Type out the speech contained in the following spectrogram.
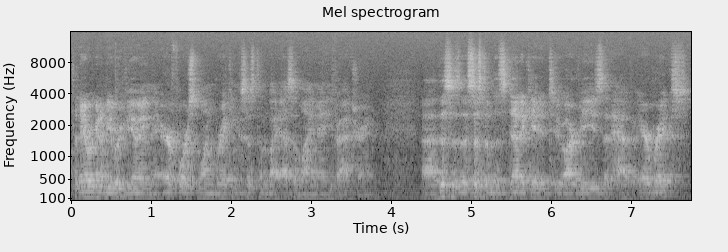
Today we're going to be reviewing the Air Force One braking system by SMI Manufacturing. Uh, this is a system that's dedicated to RVs that have air brakes,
